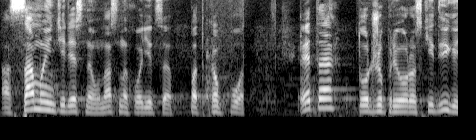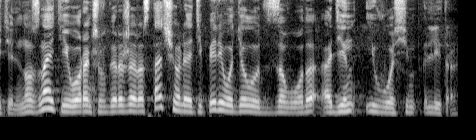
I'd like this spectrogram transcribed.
а самое интересное у нас находится под капот. Это тот же приоровский двигатель, но знаете, его раньше в гараже растачивали, а теперь его делают с завода 1,8 литра.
